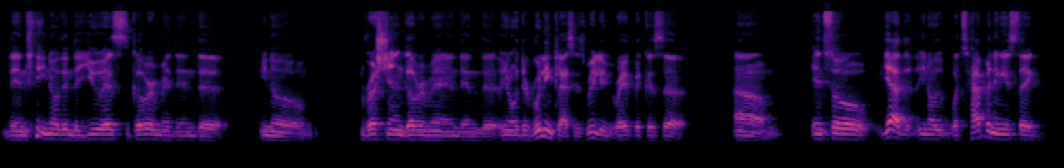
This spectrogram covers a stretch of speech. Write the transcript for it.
than you know than the U.S. government and the you know Russian government and the you know the ruling classes really right because uh, um and so yeah the, you know what's happening is like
